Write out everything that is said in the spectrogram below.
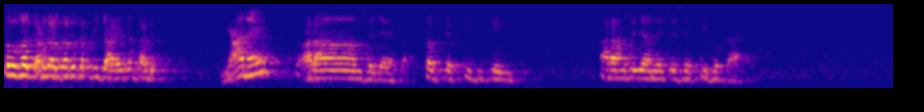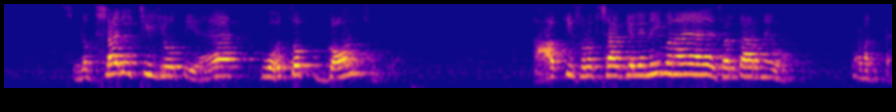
तो उसे धड़ धड़ धड़ करके जाएगा गाड़ी। ज्ञान है तो आराम से जाएगा। तब सेफ्टी दिखेगी। आराम से जाने से सेफ्टी होता है। सुरक्षा जो चीज़ होती है, वो तो गौण चीज़ है। आपकी सुरक्षा के लिए नहीं बनाया है सरकार ने वो सड़क पर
